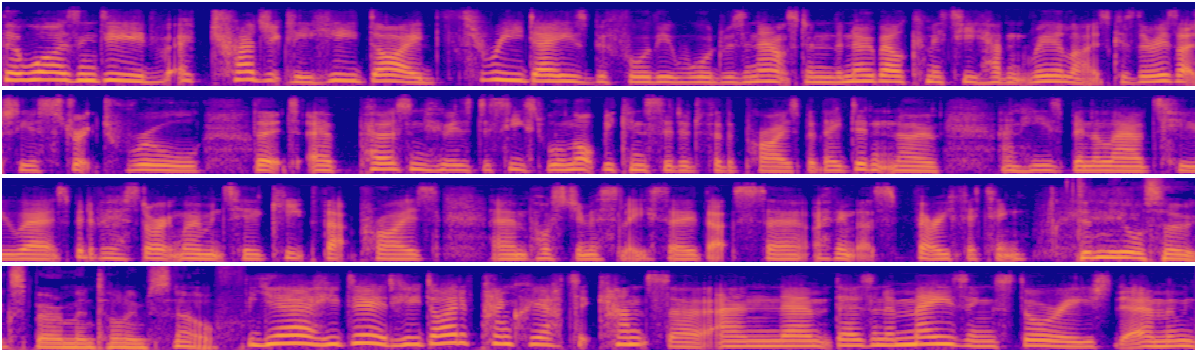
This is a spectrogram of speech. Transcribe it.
There was indeed. Uh, tragically, he died three days before the award was announced, and the Nobel Committee hadn't realised because there is actually a strict rule that a person who is deceased will not be considered for the prize, but they didn't know, and he's been allowed to. Uh, it's a bit of a historic moment to keep that prize um, posthumously. So that's, uh, I think, that's very fitting. Didn't he also experiment on himself? Yeah, he did. He died of pancreatic cancer, and um, there's an amazing story. Um, I mean,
